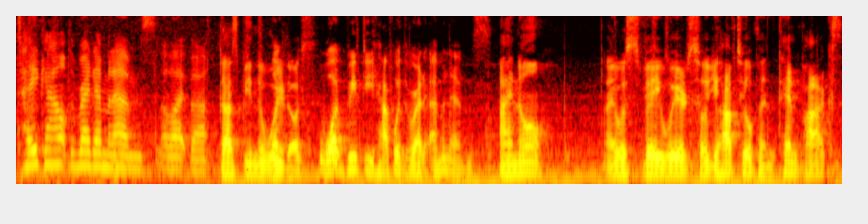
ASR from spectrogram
Take out the red M&Ms. I like that. That's been the What, weirdest. what beef do you have with red M&Ms? I know. It was very weird. So you have to open 10 packs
